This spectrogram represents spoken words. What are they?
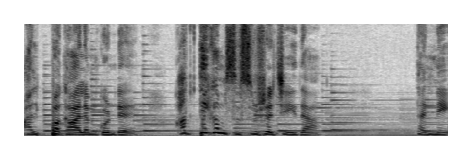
അല്പകാലം കൊണ്ട് അധികം ശുശ്രൂഷ ചെയ്ത തന്നെ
